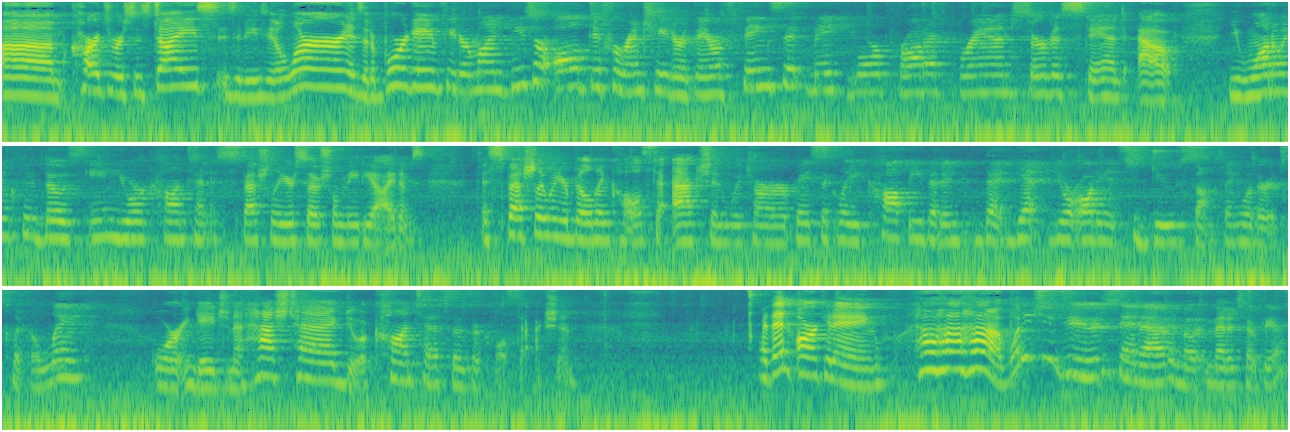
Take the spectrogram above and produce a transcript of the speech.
Um, cards versus dice. Is it easy to learn? Is it a board game? Theater of mind. These are all differentiator. They are things that make your product, brand, service stand out. You want to include those in your content, especially your social media items, especially when you're building calls to action, which are basically copy that in, that get your audience to do something, whether it's click a link or engage in a hashtag, do a contest. Those are calls to action. Event marketing. Ha ha ha. What did you do to stand out in Metatopia?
